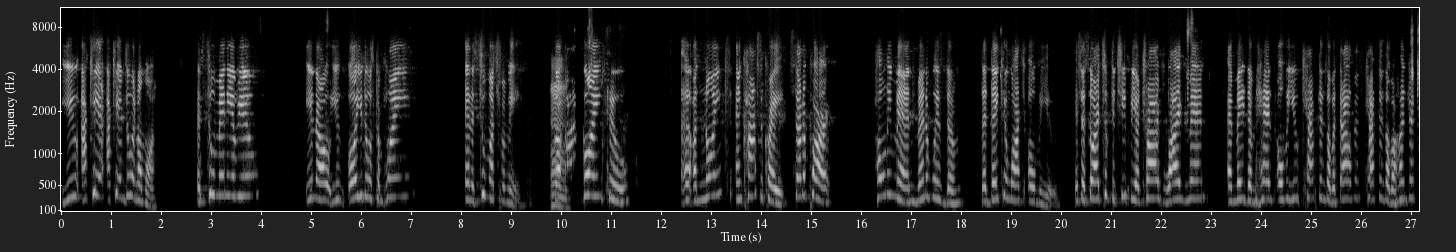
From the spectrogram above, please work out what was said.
you I can't I can't do it no more. It's too many of you. You know, you all you do is complain, and it's too much for me. So Mm. I'm going to uh, anoint and consecrate, set apart holy men, men of wisdom, that they can watch over you. It says, So I took the chief of your tribes, wise men, and made them heads over you, captains over thousands, captains over hundreds,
